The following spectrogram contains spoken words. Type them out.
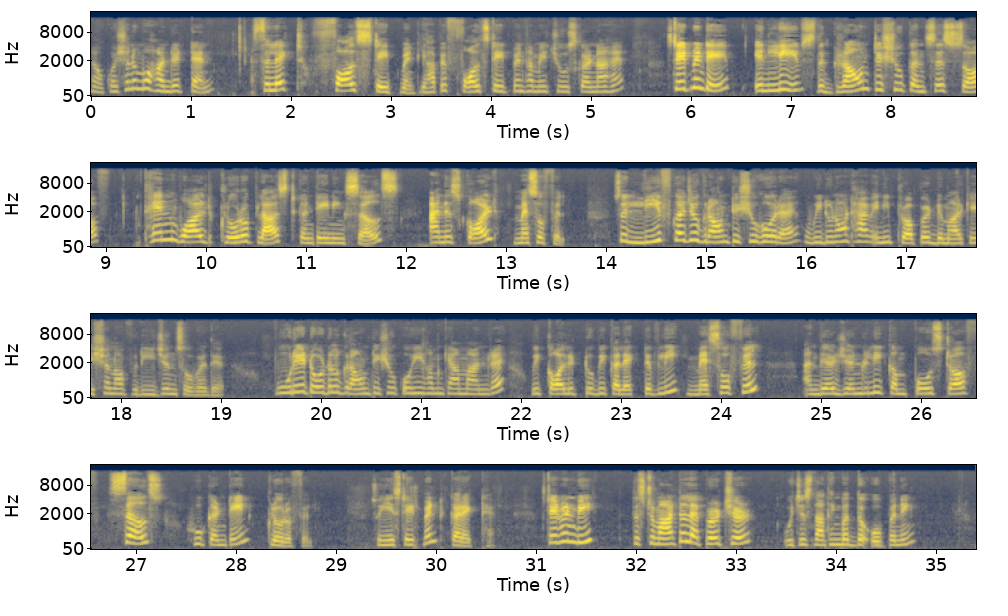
Now, question number 110, select false statement यहाँ पे false statement हमें choose करना है. Statement A in leaf the ground tissue consist of thin walled chloroplast containing cells and is called mesophyll so leaf का जो ground tissue हो रहा है we do not have any proper demarcation of region over there पूरे total ground tissue को ही हम क्या मान रहे हैं? We call it to be collectively mesophyll and they are generally compose of cells who contain chlorophyll so ये statement correct है. Statement B the stomatal aperture which is nothing but the opening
